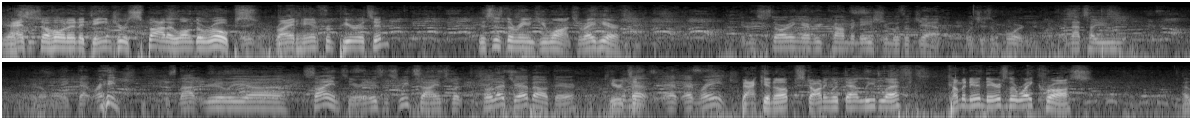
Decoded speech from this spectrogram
Yes. Has Sahota in a dangerous spot along the ropes. Right hand from Pirotton. This is the range he wants, right here. And he's starting every combination with a jab, which is important. And that's how you, you know, make that range. It's not really uh, science here. It isn't sweet science, but throw that jab out there. Keep him Pirotton. at, at, at range. Backing up, starting with that lead left. Coming in, there's the right cross. I,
